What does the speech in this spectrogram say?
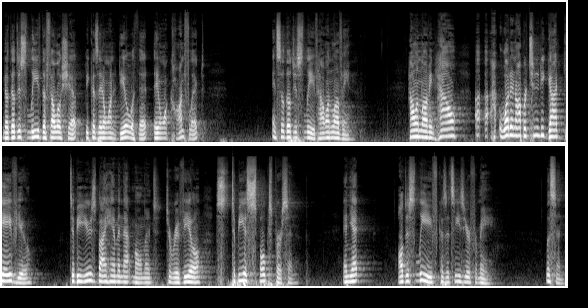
You know, they'll just leave the fellowship because they don't want to deal with it. They don't want conflict and so they'll just leave. How unloving. How unloving. How, uh, uh, what an opportunity God gave you to be used by Him in that moment to reveal, to be a spokesperson. And yet, I'll just leave because it's easier for me. Listen,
